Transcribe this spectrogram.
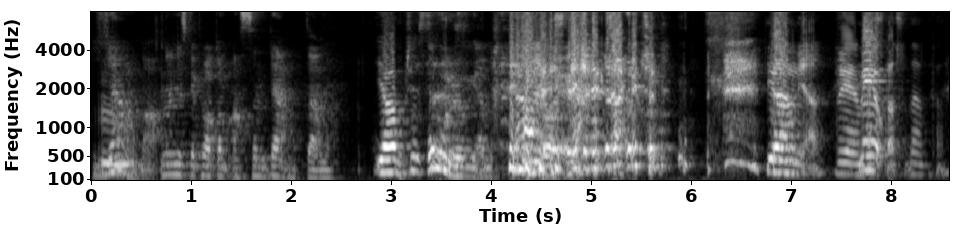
Gärna. När ni ska prata om ascendenten. Ja, precis. Orungen. Exakt. Ja. Den ja, det är den bästa studenten.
